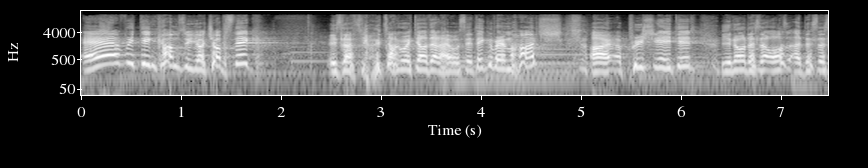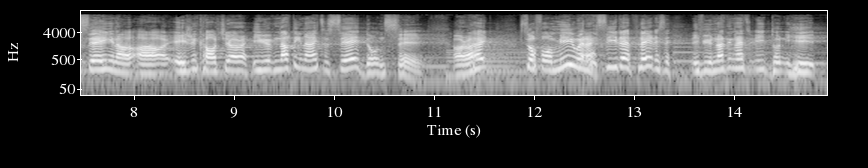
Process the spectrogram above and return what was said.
everything comes with your chopstick, it's a char kway teow that I will say, thank you very much. I appreciate it. You know, there's a, uh, there's a saying in our, our Asian culture, if you have nothing nice to say, don't say. All right? So for me, when I see that plate, I say, if you have nothing nice to eat, don't eat.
